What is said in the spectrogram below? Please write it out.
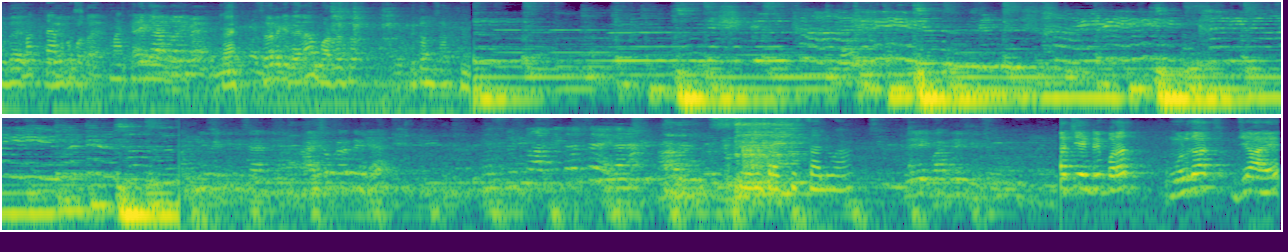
है उदय काय है काय? सर गए ना? Water sir Pritam sir. Practice चालू हा. मुलगाची एंट्री परत मुलगा जे आहे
